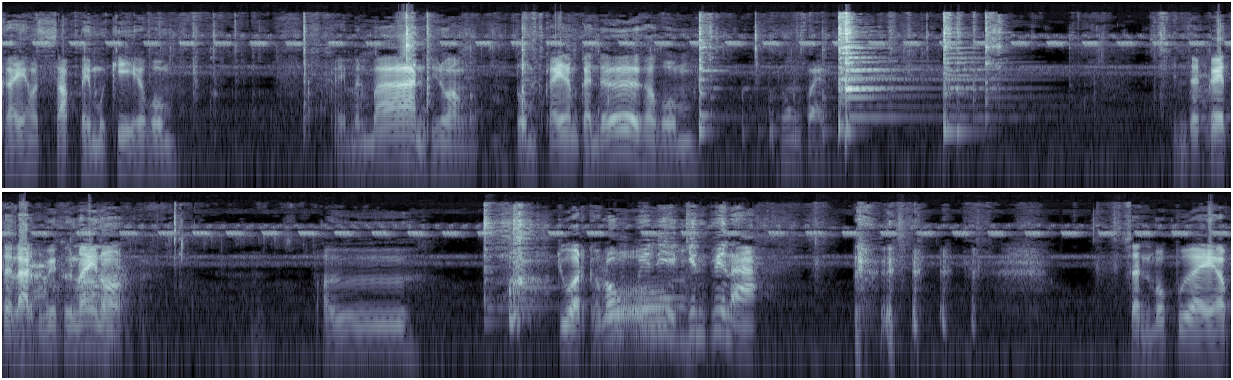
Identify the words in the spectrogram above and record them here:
ไก่เขาซับไปเมื่อกี้ครับผมไก่บ้านๆพี่น้องต้มไก่น้ำกันเด้อครับผมลงไปกินแต่ไก่ตลาดไม่มีเครื่องในเนาะเออจวดครับลงผมไปนี่กินพี่หนาสันบ่เปื่อยครับ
